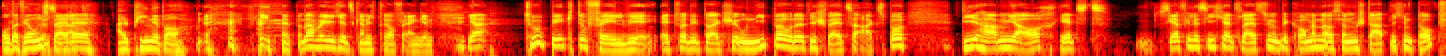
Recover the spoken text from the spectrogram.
Oder für uns beide Alpine Bau. Alpine, da will ich jetzt gar nicht drauf eingehen. Ja, too big to fail, wie etwa die deutsche Unipa oder die Schweizer Axpo. Die haben ja auch jetzt sehr viele Sicherheitsleistungen bekommen aus einem staatlichen Topf.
